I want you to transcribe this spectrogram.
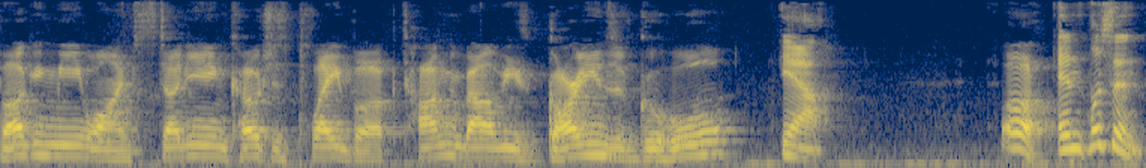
bugging me while I'm studying Coach's playbook, talking about these Guardians of Ga'Hoole. yeah, Ugh. and listen,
